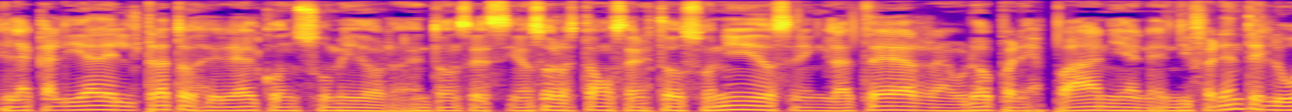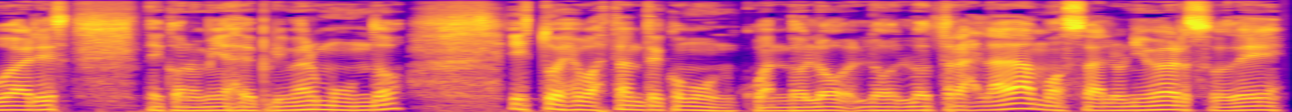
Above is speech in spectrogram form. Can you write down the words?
en la calidad del trato que se le da al consumidor. Entonces, si nosotros estamos en Estados Unidos, en Inglaterra, en Europa, en España, en, diferentes lugares de economías de primer mundo, esto es bastante común. Cuando lo, trasladamos al universo de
